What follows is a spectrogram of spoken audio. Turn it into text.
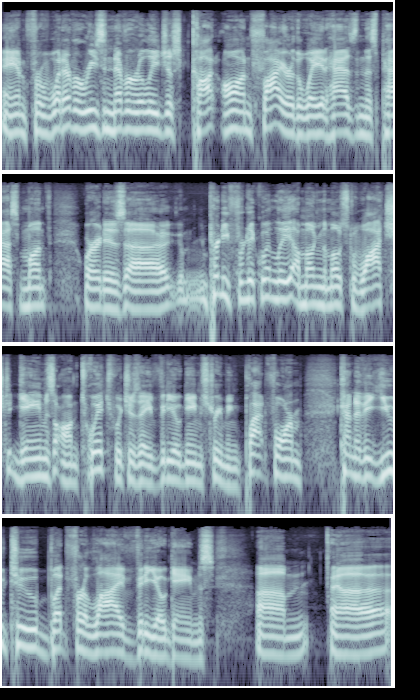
and for whatever reason, never really just caught on fire the way it has in this past month, where it is uh, pretty frequently among the most watched games on Twitch, which is a video game streaming platform, kind of the YouTube but for live video games. Um, uh,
